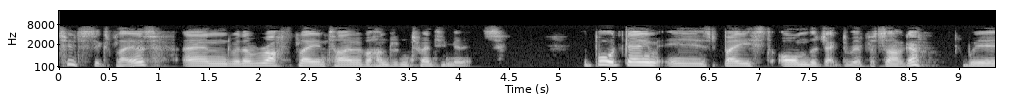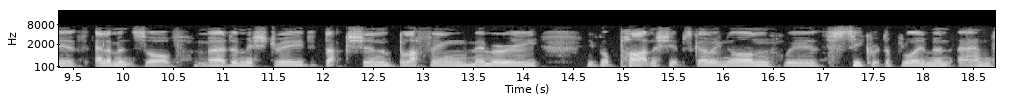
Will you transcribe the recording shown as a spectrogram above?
two to six players and with a rough playing time of 120 minutes. The board game is based on the Jack the Ripper saga with elements of murder mystery, deduction, bluffing, memory. You've got partnerships going on with secret deployment and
